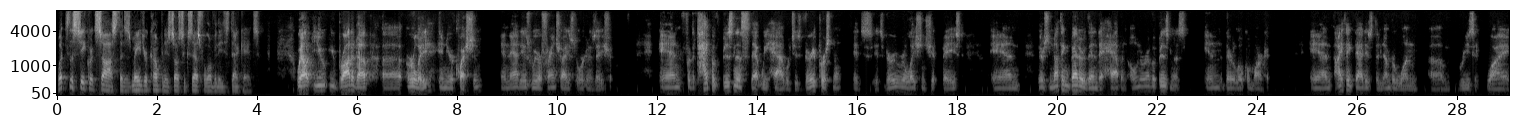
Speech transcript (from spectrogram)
what's the secret sauce that has made your company so successful over these decades? Well, you you brought it up uh, early in your question, and that is we're a franchised organization, and for the type of business that we have, which is very personal, it's it's very relationship based, and there's nothing better than to have an owner of a business in their local market. And I think that is the number one um, reason why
